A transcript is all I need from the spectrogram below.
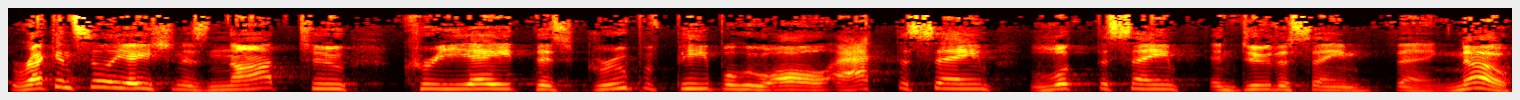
Reconciliation is not to create this group of people who all act the same, look the same, and do the same thing. No,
